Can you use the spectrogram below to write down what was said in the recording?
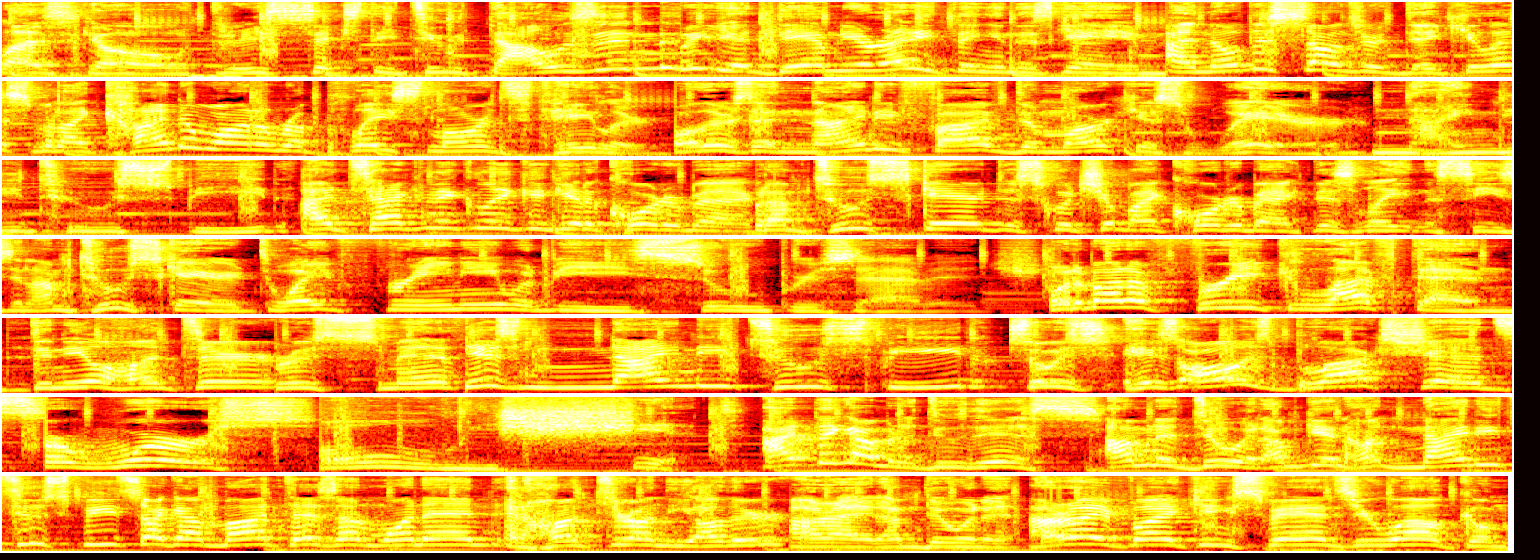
Let's go. 362,000? We get damn near anything in this game. I know this sounds ridiculous, but I kind of want to replace Lawrence Taylor. Well, there's a 95 Demarcus Ware, 92 speed. I technically could get a quarterback, but I'm too scared to switch up my quarterback this late in the season. I'm too scared. Dwight Freeney would be super savage. What about a freak left end? Danielle Hunter, Bruce Smith. He has 92 speed, so his, his all his block sheds are worse. Holy shit. I think I'm gonna do this. I'm gonna do it. I'm getting Hun- 92 speed, so I got Montez on one end and Hunter on the other. All right, I'm doing it. All right, Vikings fans, you're welcome.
